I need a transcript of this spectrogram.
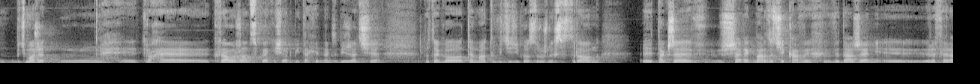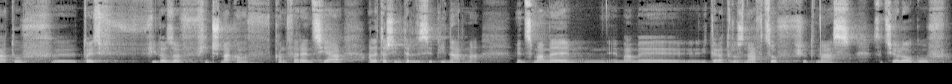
być może mm, trochę krążąc po jakichś orbitach, jednak zbliżać się do tego tematu, widzieć go z różnych stron. Y, także szereg bardzo ciekawych wydarzeń, y, referatów. Y, to jest filozoficzna konferencja, ale też interdyscyplinarna. Więc mamy, mamy literaturoznawców wśród nas, socjologów,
